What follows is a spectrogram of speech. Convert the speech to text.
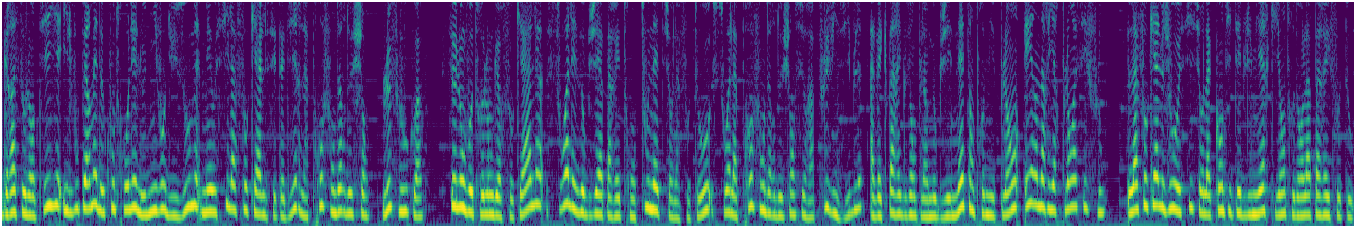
Grâce aux lentilles, il vous permet de contrôler le niveau du zoom mais aussi la focale, c'est-à-dire la profondeur de champ, le flou quoi. Selon votre longueur focale, soit les objets apparaîtront tout nets sur la photo, soit la profondeur de champ sera plus visible, avec par exemple un objet net en premier plan et un arrière-plan assez flou. La focale joue aussi sur la quantité de lumière qui entre dans l'appareil photo.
